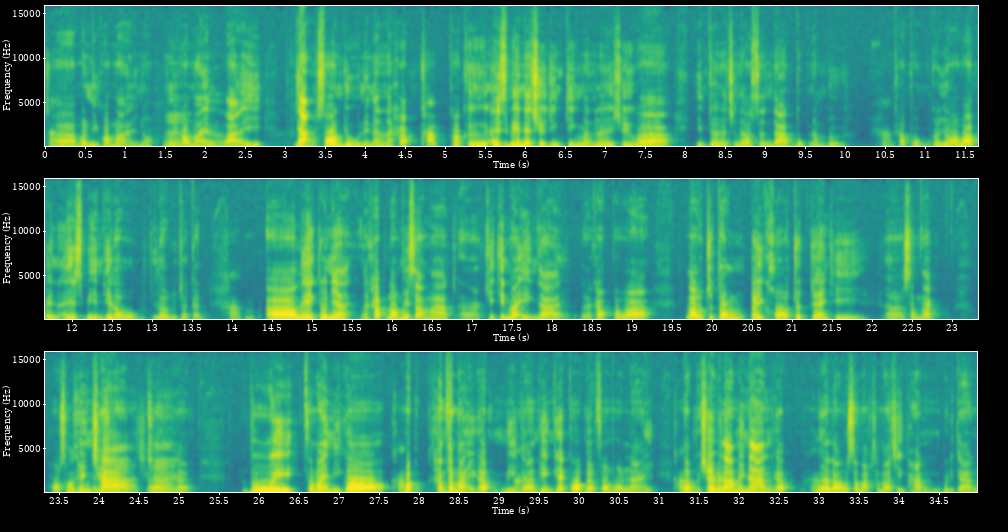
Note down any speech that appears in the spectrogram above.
ใช่อ่ามันมีความหมายเนาะมันมีอ่าความหมายหลายอย่างซ่อนอยู่ในนั้นนะครับครับ ก็คือ ISBN เนี่ยชื่อจริง ๆ มันเลยชื่อว่า International Standard Book Number ครับครับผมก็ย่อว่าเป็น ISBN ที่เราที่เรารู้จักกันครับอ่าเลขตัวเนี้ยนะครับเราไม่สามารถอ่าคิดขึ้นมาเองได้นะครับ เพราะว่าเราจะต้องไปขอจดแจ้งที่อ่าสำนักหอสมุดแห่งชาติหอสมุดแห่งชาติใช่ใช่ครับ โดยสมัยนี้ก็ครับมักทันสมัยครับ มีการเพียงแค่กรอกแบบฟอร์มออนไลน์ครับเราใช้เวลาไม่นานครับครับ เมื่อเราสมัครสมาชิกผ่านบริการ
